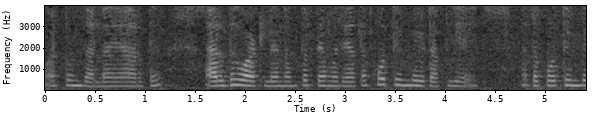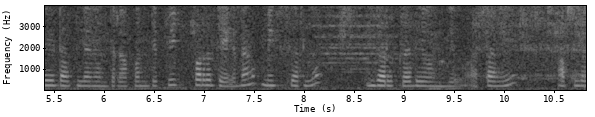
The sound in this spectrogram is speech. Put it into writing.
वाटून झालं आहे अर्ध अर्ध वाटल्यानंतर त्यामध्ये आता कोथिंबीर टाकली आहे. आता कोथिंबीर टाकल्यानंतर आपण ते पीठ परत एकदा मिक्सरला गरका देऊन घेऊ. आता हे आपलं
